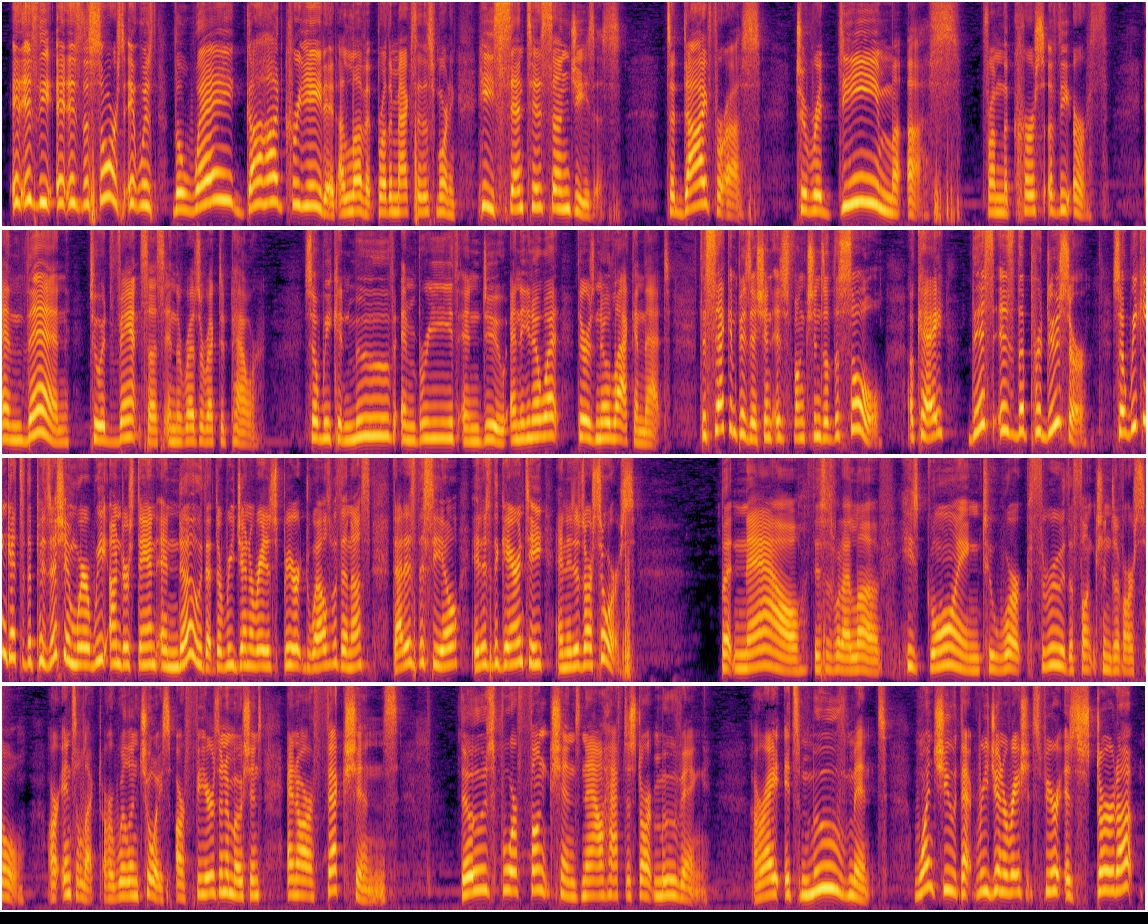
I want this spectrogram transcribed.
It is the it is the source. It was the way God created. I love it. Brother Max said this morning. He sent his son Jesus to die for us, to redeem us from the curse of the earth, and then to advance us in the resurrected power so we can move and breathe and do. And you know what? There is no lack in that. The second position is functions of the soul. Okay? This is the producer. So we can get to the position where we understand and know that the regenerated spirit dwells within us. That is the seal, it is the guarantee, and it is our source. But now, this is what I love. He's going to work through the functions of our soul, our intellect, our will and choice, our fears and emotions, and our affections those four functions now have to start moving. All right? It's movement. Once you that regeneration spirit is stirred up,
